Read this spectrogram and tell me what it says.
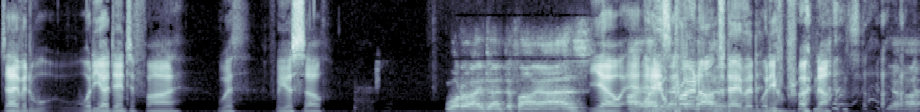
David, what do you identify with for yourself? What do I identify as? Yeah, what are your pronouns, David? What are your pronouns? yeah,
